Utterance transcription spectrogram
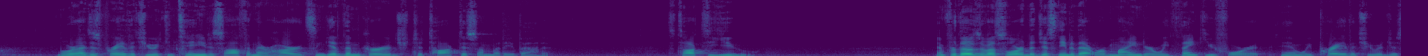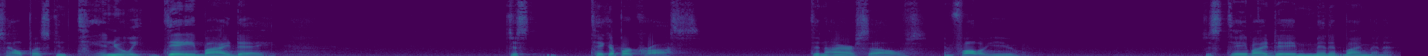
Lord, I just pray that you would continue to soften their hearts and give them courage to talk to somebody about it, to talk to you. And for those of us, Lord, that just needed that reminder, we thank you for it. And we pray that you would just help us continually, day by day, just take up our cross, deny ourselves, and follow you. Just day by day, minute by minute.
